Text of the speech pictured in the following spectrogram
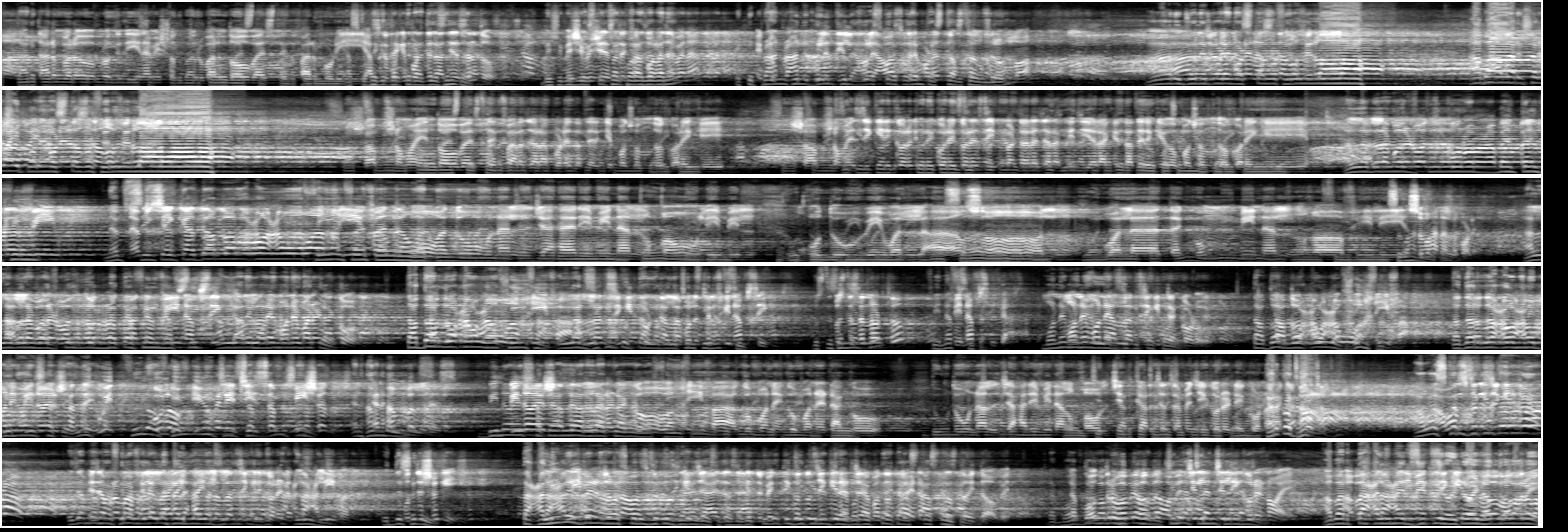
তারপরেও প্রতিদিন আমি 70 বার তওবা ইস্তেগফার পড়ি আজকে থেকে পড়তে রাজি আছেন তো? বেশি বেশি ইস্তেগফার পড়া যাবে না। একটু প্রাণ খুলে দিল খুলে আওয়াজ করে পড়েন আস্তাগফিরুল্লাহ আর জোরে পড়েন আস্তাগফিরুল্লাহ আবার সবাই পড়েন আস্তাগফিরুল্লাহ সব সময় তওবা ইস্তেগফার যারা পড়ে তাদেরকে পছন্দ করে কে সব সময় জিকির করে করে করে জিহ্বাটারে যারা ভিজিয়ে রাখে তাদেরকেও পছন্দ করে কে আল্লাহ আল্লাহ বলেন বলেন ওয়াজকুর রাব্বাকা ফি نفسك نفسك تضرعا وخيفة ودون الجهر من القول بالغدو والآصال ولا تكن من الغافلين سبحان الله পড়ে আল্লাহ বলেন রাব্বাকা ফি নাফসিক। আল্লাহর মনে মনে ডাকো তাদাররুআ ওয়া খাইফা আল্লাহর জিকির করতে আল্লাহ বলেছেন ফি নাফসিক। বুঝতেছেন অর্থ ফি নাফসিকা। মনে মনে মনে আল্লাহর জিকিরটা করো। তাদাররুআ ওয়া খাইফা তাদাররুআ মানে বিনয়ের সাথে full of humility, submission and humbleness. বিনয়ের সাথে আল্লাহর ডাকো ওয়াকিফা গোপনে গোপনে ডাকো। দুনাল জাহারি মিনাল কওল চিৎকার চেঁচামেচি করে ডেকো। না কথা আওয়াজ করে জিকির করো করো এই যে আমরা মাহফিলে লা ইলাহা ইল্লাল্লাহ জিকির করে এটা তালিমান উদ্দেশ্য কি? তালিমের জন্য আওয়াজ করে জিকির আছে কিন্তু ব্যক্তিগত জিকিরের যে আবাদত এটা আস্তে আস্তে হইতে হবে। ভদ্রভাবে হতে হবে চিল্লাচিল্লি করে নয়। আবার তালিমের জিকির ওইটাও ভদ্রভাবে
